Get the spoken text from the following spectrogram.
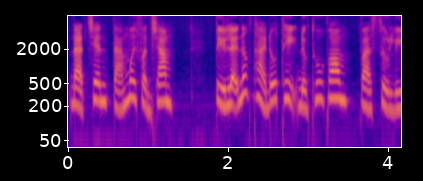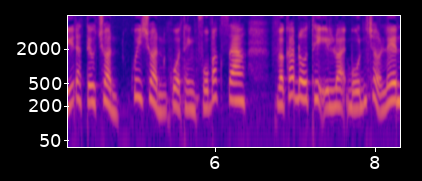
đạt trên 80%. Tỷ lệ nước thải đô thị được thu gom và xử lý đạt tiêu chuẩn, quy chuẩn của thành phố Bắc Giang và các đô thị loại 4 trở lên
